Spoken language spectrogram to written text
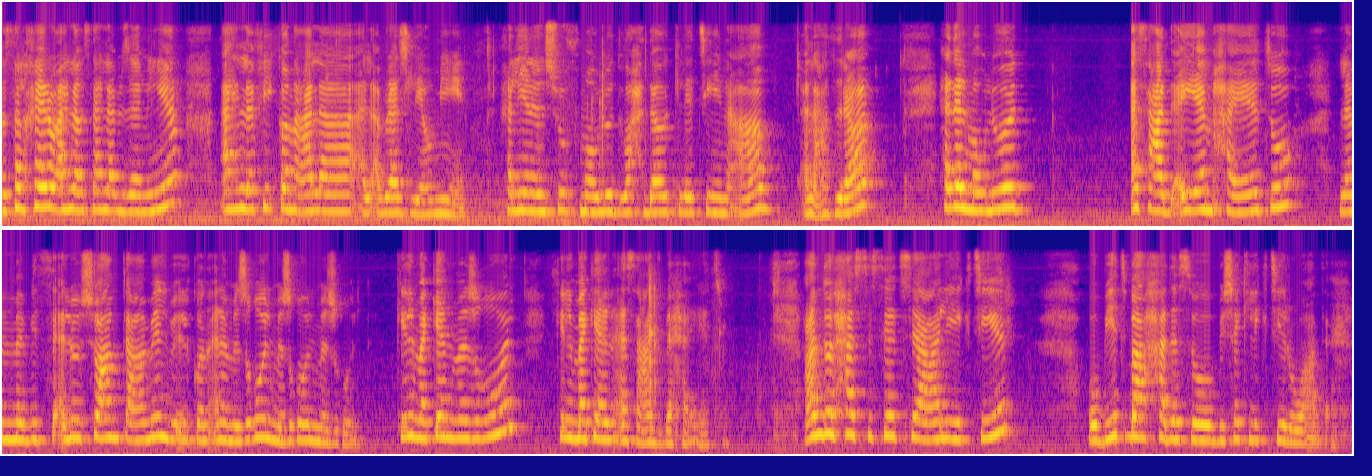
مساء الخير وأهلا وسهلا بالجميع أهلا فيكم على الأبراج اليومية. خلينا نشوف مولود 31 أب العذراء. هذا المولود أسعد أيام حياته. لما بتسالوه شو عم تعمل بيقول أنا مشغول مشغول مشغول. كل ما كان مشغول كل ما كان أسعد بحياته. عنده الحساسية عالية كتير وبيتبع حدثه بشكل كتير واضح.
